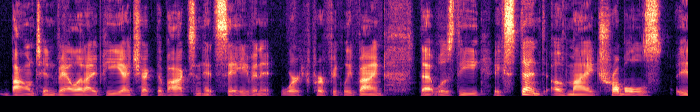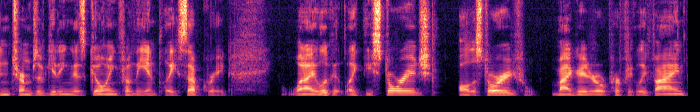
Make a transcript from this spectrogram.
bound to invalid IP. I checked the box and hit save and it worked perfectly fine. That was the extent of my troubles in terms of getting this going from the in-place upgrade. When I look at like the storage, all the storage migrated over perfectly fine.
